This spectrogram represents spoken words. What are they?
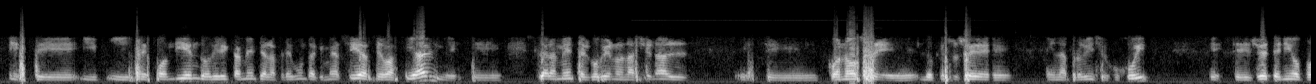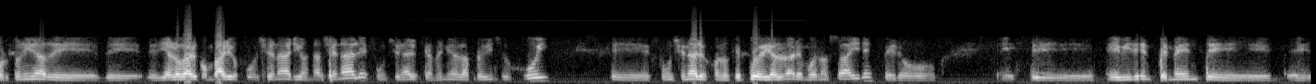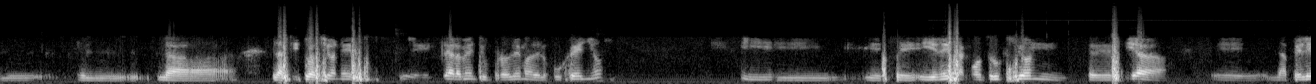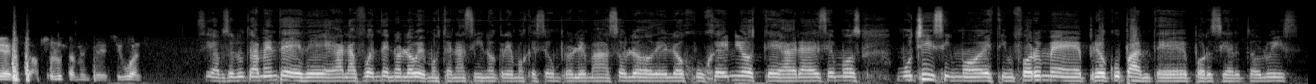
Este, y, respondiendo directamente a la pregunta que me hacía Sebastián, este, claramente el gobierno nacional este, conoce lo que sucede en la provincia de Jujuy. Este, yo he tenido oportunidad de, dialogar con varios funcionarios nacionales, funcionarios que han venido a la provincia de Jujuy, eh, funcionarios con los que puedo dialogar en Buenos Aires, pero este, evidentemente la, la situación es eh, claramente un problema de los jujeños y, este, y en esa construcción, se decía, eh, la pelea es absolutamente desigual. Sí, absolutamente. Desde a la fuente no lo vemos tan así, no creemos que sea un problema solo de los jujeños. Te agradecemos muchísimo este informe preocupante, por cierto, Luis.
